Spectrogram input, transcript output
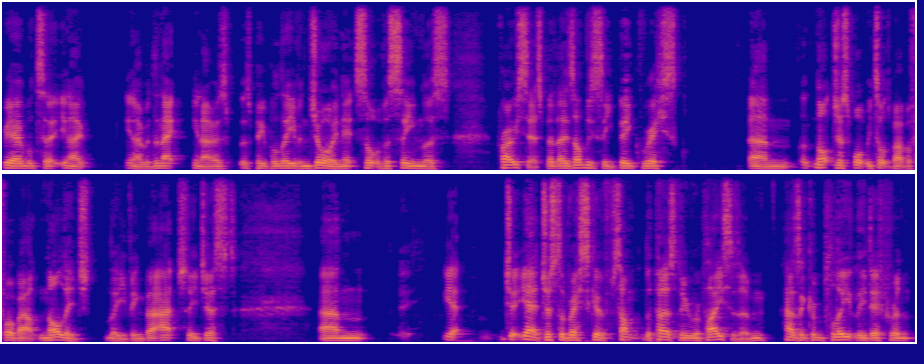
be able to, you know, you know, with the next, you know, as, as people leave and join, it's sort of a seamless process. But there's obviously big risk, um, not just what we talked about before about knowledge leaving, but actually just, um, yeah, yeah, just the risk of some the person who replaces them has a completely different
